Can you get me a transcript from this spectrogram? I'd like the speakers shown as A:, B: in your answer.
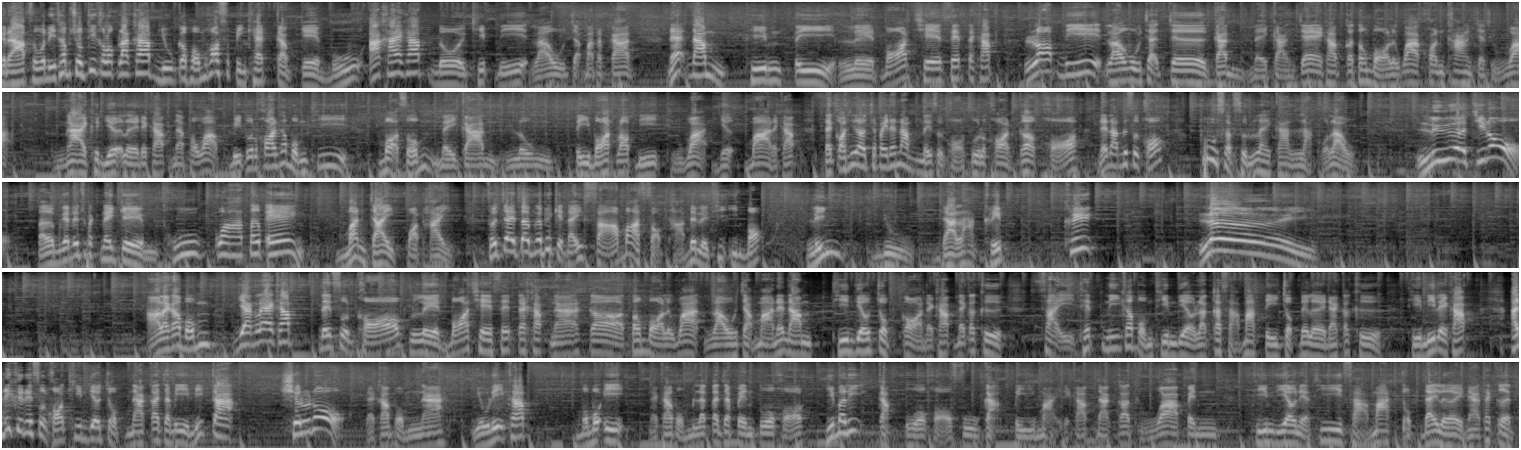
A: กราบสวัสดีท่านผู้ชมที่เคารพรักครับ อยู่กับผมฮอสปริงแคทกับเกมบูอาคายครับ โดยคลิปนี้เราจะมาทำการ แนะนำทีมตีเลดบอสเชเซตนะครับ รอบนี้เราจะเจอกันในกลางแจ้งครับ ก็ต้องบอกเลยว่าค่อนข้างจะถือว่าง่ายขึ้นเยอะเลยนะครับนะเพราะว่ามีตัวละครครับผมที่เหมาะสมในการลงตีบอสรอบนี้ถือว่าเยอะมากนะครับ แต่ก่อนที่เราจะไปแนะนำในส่วนของตัวละครก็ขอแนะนำในส่วนของผู้สนับสนุนรายการหลักของเรา เลือจิโร่เติมเงินได้ทุกในเกม ถูกกว่าเติมเอง มั่นใจปลอดภัย สนใจเติมเงินแพ็กเกจไหนสามารถสอบถามได้เลยที่อินบ็อกซ์ลิงก์อยู่ด้านล่างคลิป คลิก เลยเอาละครับผม อย่างแรกครับ ในส่วนของเลดบอสเชเซตนะครับนะก็ต้องบอกเลยว่าเราจะมาแนะนำทีมเดียวจบก่อนนะครับนั่นก็คือใส่เทสนี้ครับผมทีมเดียวแล้วก็สามารถตีจบได้เลยนะก็คือทีมนี้เลยครับ อันนี้คือในส่วนของทีมเดียวจบนะก็จะมีมิกะเชลุโนนะครับผมนะยูริครับโมโมอินะครับผมแล้วก็จะเป็นตัวของฮิมาริกับตัวของฟูกะปีใหม่นะครับนะก็ถือว่าเป็นทีมเดียวเนี่ยที่สามารถจบได้เลยนะถ้าเกิด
